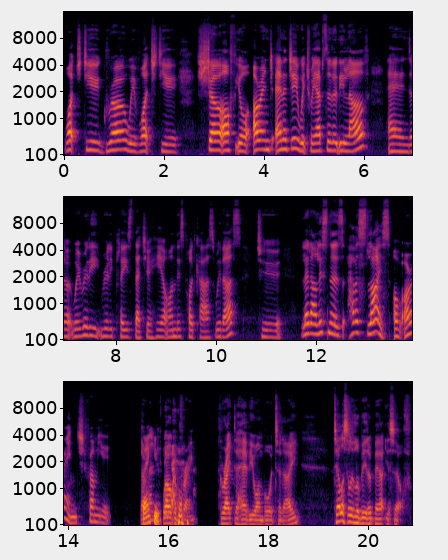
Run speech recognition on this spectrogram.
watched you grow. We've watched you show off your orange energy, which we absolutely love. And uh, we're really, really pleased that you're here on this podcast with us to let our listeners have a slice of orange from you. Thank you. Welcome, Frank. Great to have you on board today. Tell us a little bit about yourself.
